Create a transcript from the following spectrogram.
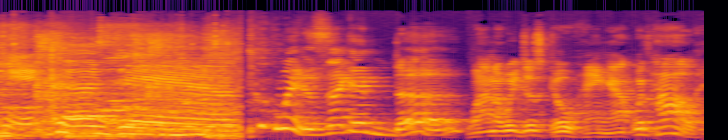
can't come down. Wait a second, duh. Why don't we just go hang out with Holly?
